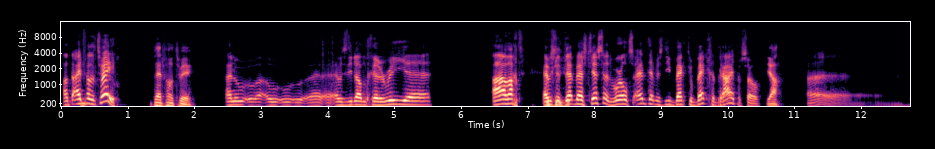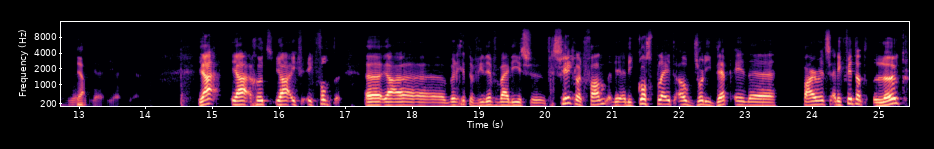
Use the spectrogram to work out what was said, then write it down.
Aan het eind van de twee. Het eind van de twee. En hoe, hoe, hoe- hoe- eh, hebben ze die dan gere... Ah, wacht. Hebben ze Dead Man's Chest en World's End, hebben ze die back-to-back gedraaid of zo? Ja. Ah, Ja. Ja, ja, ja. ja, ja, goed. Ja, ik, ik vond... eh ja, eh Brigitte, een vriendin van mij, die is eh, verschrikkelijk van. Die, die cosplayt ook Johnny Depp in Pirates. En ik vind dat leuk,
